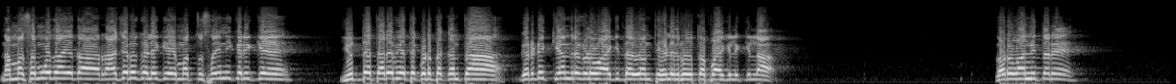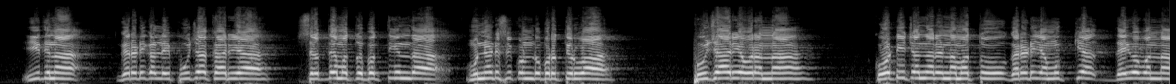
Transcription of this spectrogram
ನಮ್ಮ ಸಮುದಾಯದ ರಾಜರುಗಳಿಗೆ ಮತ್ತು ಸೈನಿಕರಿಗೆ ಯುದ್ಧ ತರಬೇತಿ ಕೊಡತಕ್ಕಂಥ ಗರಡಿ ಕೇಂದ್ರಗಳು ಆಗಿದ್ದಾವೆ ಅಂತ ಹೇಳಿದರೂ ತಪ್ಪಾಗಲಿಕ್ಕಿಲ್ಲ. ಗೌರವಾನ್ವಿತರೆ, ಈ ದಿನ ಗರಡಿಗಳಲ್ಲಿ ಪೂಜಾ ಕಾರ್ಯ ಶ್ರದ್ಧೆ ಮತ್ತು ಭಕ್ತಿಯಿಂದ ಮುನ್ನಡೆಸಿಕೊಂಡು ಬರುತ್ತಿರುವ ಪೂಜಾರಿಯವರನ್ನು ಕೋಟಿ ಚಂದ್ರರನ್ನ ಮತ್ತು ಗರಡಿಯ ಮುಖ್ಯ ದೈವವನ್ನು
